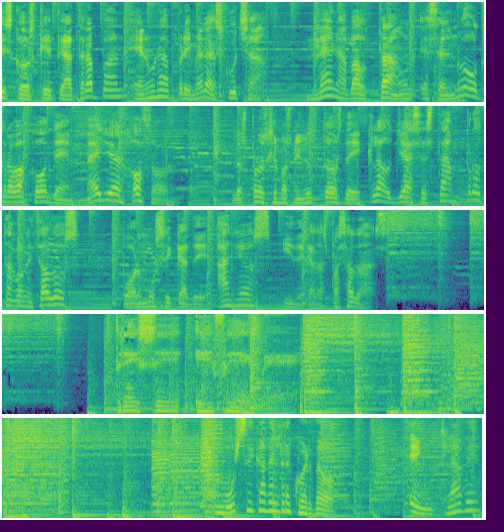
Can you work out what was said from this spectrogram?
Discos que te atrapan en una primera escucha. Man About Town es el nuevo trabajo de Major Hawthorne. Los próximos minutos de Cloud Jazz están protagonizados por música de años y décadas pasadas. 13 FM Música del recuerdo en clave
